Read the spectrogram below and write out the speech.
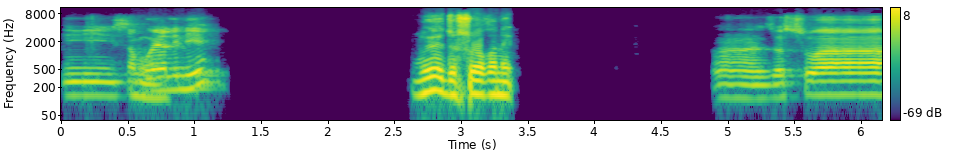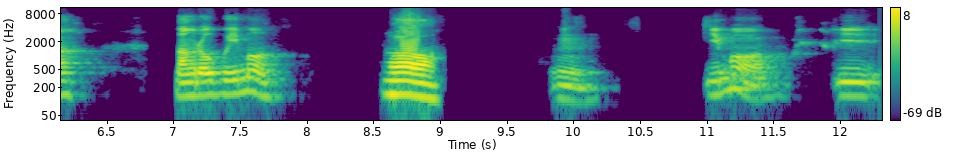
Di samuel hmm. ini? Ni ya joshua kan ni. Uh, joshua bang Rauhui mo. Oh. Hmm. Imo i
